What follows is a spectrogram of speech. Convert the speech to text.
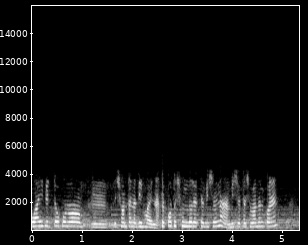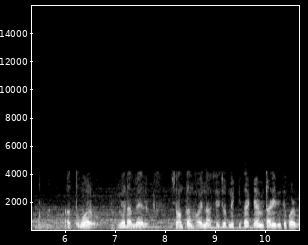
ওয়াইফের তো কোনো সন্তানাদি হয় না। কত সুন্দর একটা বিষয় না? বিষয়টা সমাধান করেন। তোমার ম্যাডামের সন্তান হয় না সেই জন্য কি তাকে আমি তাড়িয়ে দিতে পারব?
